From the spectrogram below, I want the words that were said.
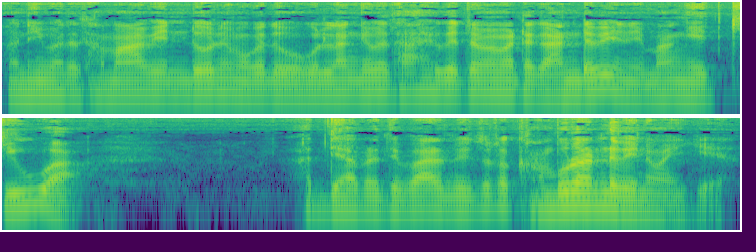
අනේ මට සමා වෙන්න ඕනේ මොකද ඕගොල්ලන්ගේම සහයෝගය තමයි මට ගන්න වෙන්නේ. මං ඒත් කිව්වා. අධ්‍යාපන දෙපාර්තමේන්තුවට කඹරන්න වෙනවයි කියලා.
